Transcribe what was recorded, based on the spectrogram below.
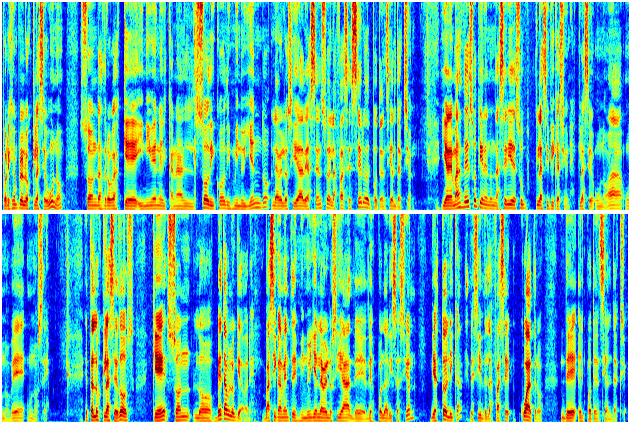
Por ejemplo, los clase 1 son las drogas que inhiben el canal sódico disminuyendo la velocidad de ascenso de la fase 0 del potencial de acción. Y además de eso tienen una serie de subclasificaciones, clase 1A, 1B, 1C. Están los clase 2, que son los beta bloqueadores. Básicamente disminuyen la velocidad de despolarización diastólica, es decir, de la fase 4 del potencial de acción.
